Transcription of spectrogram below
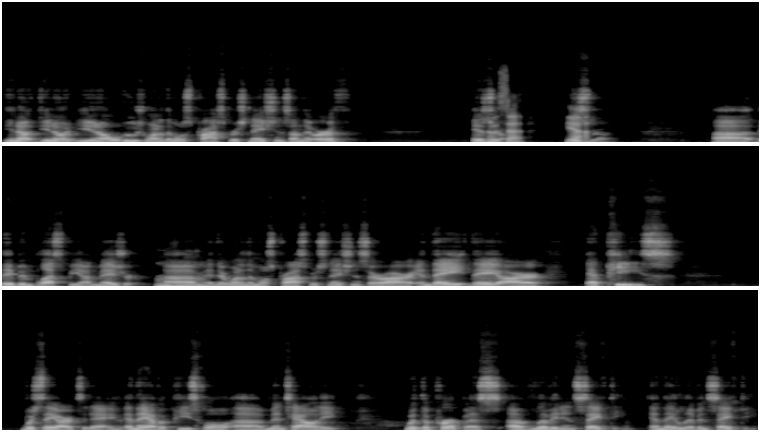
You know, do you know you know who's one of the most prosperous nations on the earth? Israel. Who's that? Yeah. Israel. Uh, they've been blessed beyond measure, um, Mhm. and they're one of the most prosperous nations there are. And they they are at peace, which they are today, and they have a peaceful uh, mentality with the purpose of living in safety, and they live in safety.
